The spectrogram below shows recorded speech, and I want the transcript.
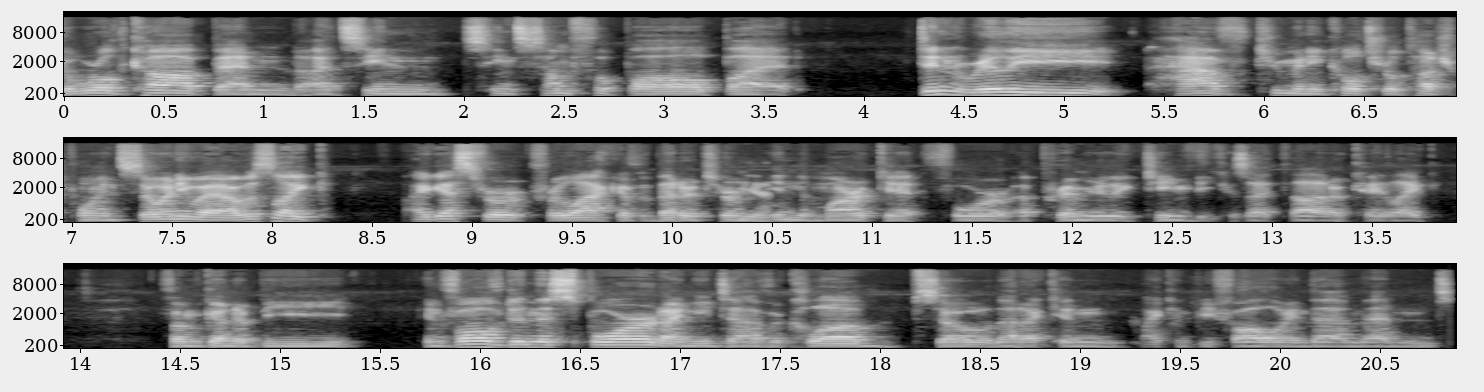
the World Cup, and I'd seen seen some football, but didn't really have too many cultural touch points. So anyway, I was like, I guess for for lack of a better term, yeah. in the market for a Premier League team because I thought, okay, like if I'm gonna be involved in this sport, I need to have a club so that I can I can be following them. And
